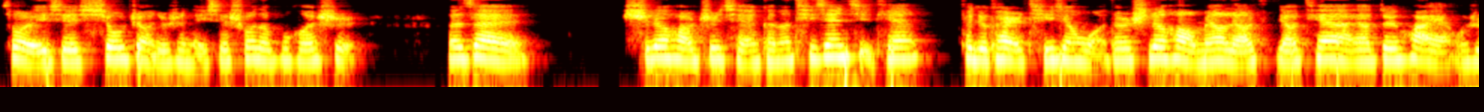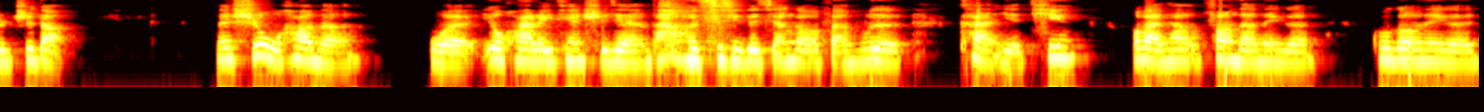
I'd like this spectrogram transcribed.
做了一些修正，就是哪些说的不合适。那在十六号之前，可能提前几天，他就开始提醒我，他说十六号我们要聊聊天啊，要对话呀，我说知道。那十五号呢？我又花了一天时间，把我自己的讲稿反复的看也听。我把它放到那个 Google 那个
